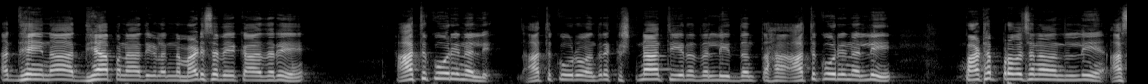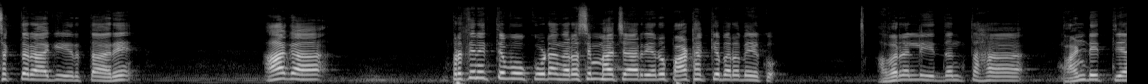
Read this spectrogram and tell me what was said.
ಅಧ್ಯಯನ, ಅಧ್ಯಾಪನಾದಿಗಳನ್ನು ಮಾಡಿಸಬೇಕಾದರೆ ಆತಕೂರಿನಲ್ಲಿ, ಆತಕೂರು ಅಂದರೆ ಕೃಷ್ಣಾ ತೀರದಲ್ಲಿ ಇದ್ದಂತಹ ಆತಕೂರಿನಲ್ಲಿ ಪಾಠ ಪ್ರವಚನದಲ್ಲಿ ಆಸಕ್ತರಾಗಿ ಇರ್ತಾರೆ. ಆಗ ಪ್ರತಿನಿತ್ಯವೂ ಕೂಡ ನರಸಿಂಹಾಚಾರ್ಯರು ಪಾಠಕ್ಕೆ ಬರಬೇಕು. ಅವರಲ್ಲಿ ಇದ್ದಂತಹ ಪಾಂಡಿತ್ಯ,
